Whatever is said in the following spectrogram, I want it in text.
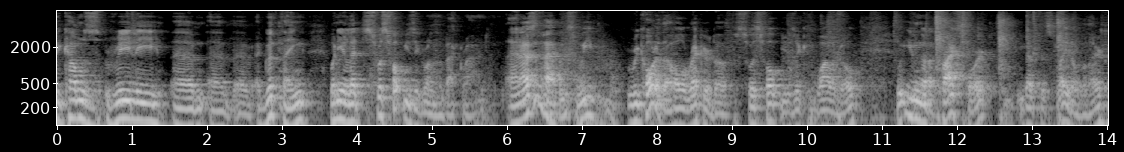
Becomes really um, a, a- good thing when you let Swiss folk music run in the background. And as it happens, we recorded the whole record of Swiss folk music a while ago. We even got a prize for it. You got it displayed over there.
